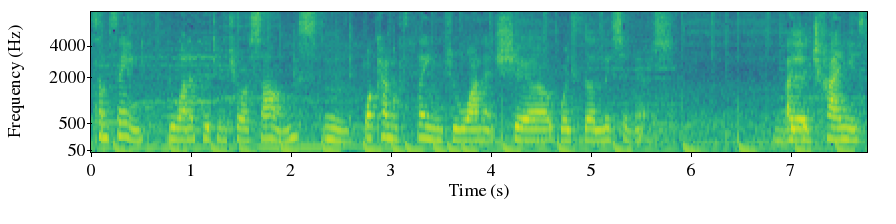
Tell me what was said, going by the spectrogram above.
something you want to put into your songs, Mm. what kind of things you want to share with the listeners? Like The- a Chinese,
